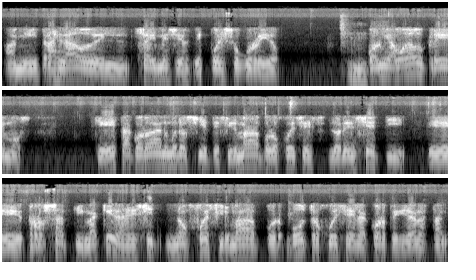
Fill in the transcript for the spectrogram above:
a mi traslado del seis meses después ocurrido. Mm. Con mi abogado creemos que esta acordada número 7, firmada por los jueces Lorenzetti, eh, Rosati y Maqueda, es decir, no fue firmada por otros jueces de la Corte que ya no están,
